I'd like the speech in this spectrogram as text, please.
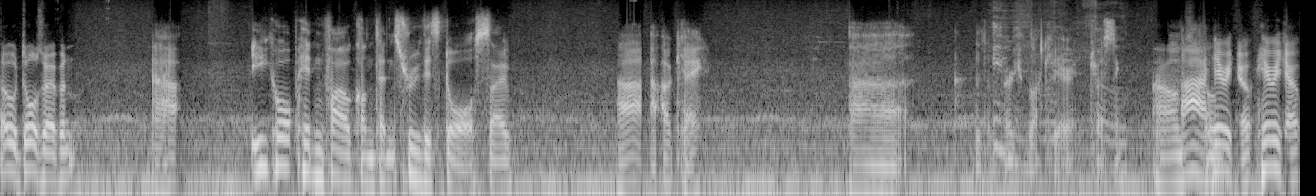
Oh, doors are open. Aha. E Corp hidden file contents through this door. So Ah, okay. Uh, there's a merge block here. Interesting. Um, Ah, um, here we go. Here we go.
